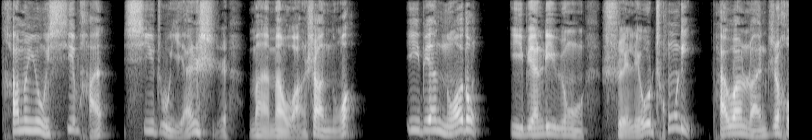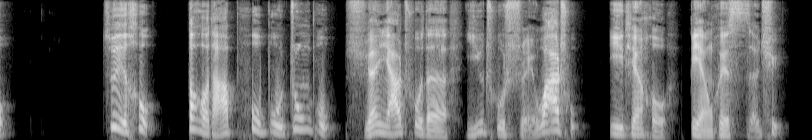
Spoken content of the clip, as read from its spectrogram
它们用吸盘吸住岩石，慢慢往上挪，一边挪动，一边利用水流冲力排完卵之后，最后到达瀑布中部悬崖处的一处水洼处。一天后便会死去。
